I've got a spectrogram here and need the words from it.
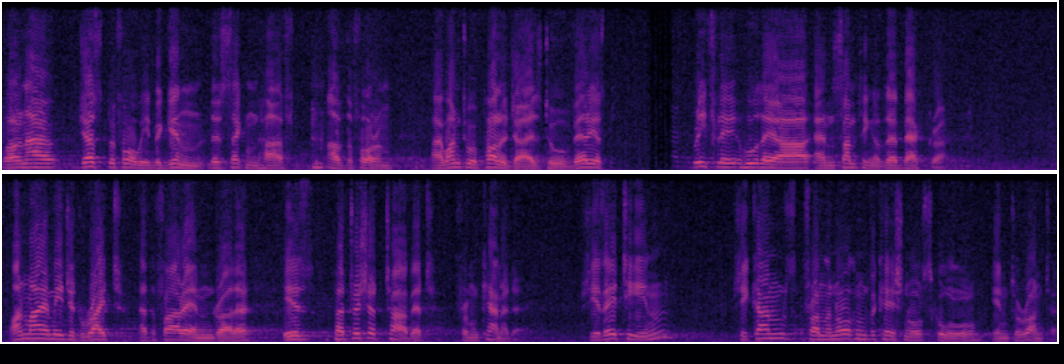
Well, now, just before we begin this second half of the forum, I want to apologize to various briefly who they are and something of their background. On my immediate right, at the far end rather, is Patricia Tarbett from Canada. She is 18. She comes from the Northern Vocational School in Toronto.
